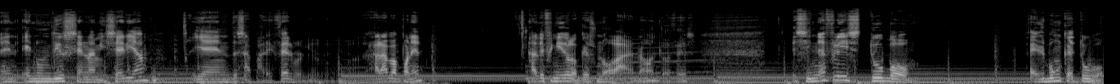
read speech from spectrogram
en, hundirse en la miseria y en desaparecer. Porque ahora va a poner, ha definido lo que es un hogar, ¿no? Entonces, si Netflix tuvo el boom que tuvo,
